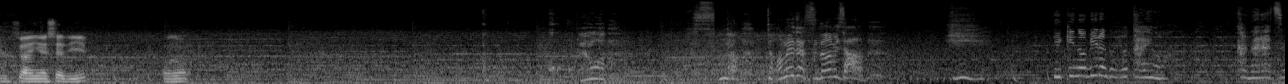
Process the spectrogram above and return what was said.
れを。Lütfen yaşa deyip onu これはそんなダメですナミさん。いい生き延びるのよタイオン必ず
